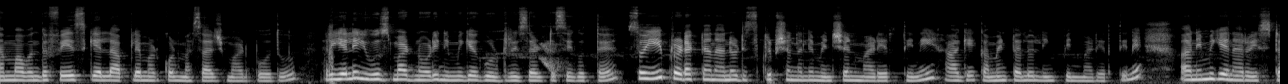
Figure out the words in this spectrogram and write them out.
ನಮ್ಮ ಒಂದು ಫೇಸ್ಗೆಲ್ಲ ಅಪ್ಲೈ ಮಾಡ್ಕೊಂಡು ಮಸಾಜ್ ಮಾಡ್ಬೋದು. ರಿಯಲಿ ಯೂಸ್ ಮಾಡಿ ನೋಡಿ ನಿಮಗೆ ಗುಡ್ ರಿಸಲ್ಟ್ ಸಿಗುತ್ತೆ. ಸೊ ಈ ಪ್ರಾಡಕ್ಟ್ನ ನಾನು ಡಿಸ್ಕ್ರಿಪ್ಷನಲ್ಲಿ ಮೆನ್ಷನ್ ಮಾಡಿರ್ತೀನಿ. ಹಾಗೆ ಕಮೆಂಟಲ್ಲೂ ಲಿಂಕ್ ಪಿನ್ ಮಾಡಿರ್ತೀನಿ. ನಿಮಗೇನಾದ್ರು ಇಷ್ಟ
